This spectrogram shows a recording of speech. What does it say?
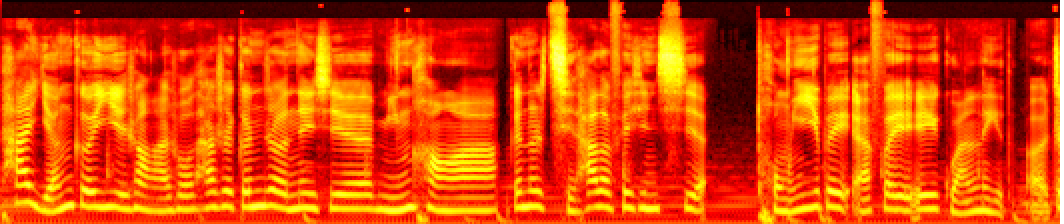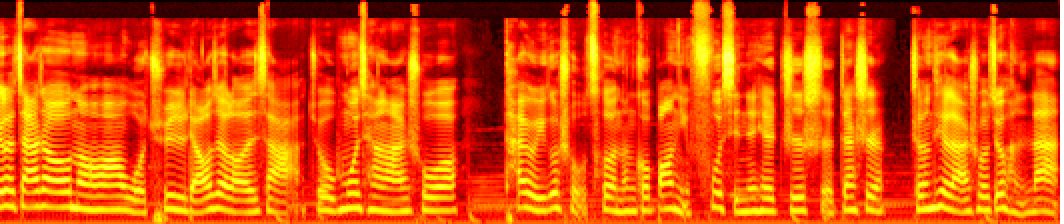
它严格意义上来说，它是跟着那些民航啊，跟着其他的飞行器统一被 FAA 管理的。呃，这个驾照的话，我去了解了一下，就目前来说，它有一个手册能够帮你复习那些知识，但是整体来说就很烂。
